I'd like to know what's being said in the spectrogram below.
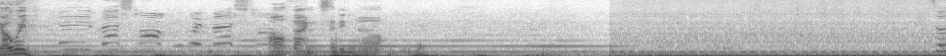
going? hey, Marsh Lock. We're going Marsh Lock. Oh, thanks. I didn't know. So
